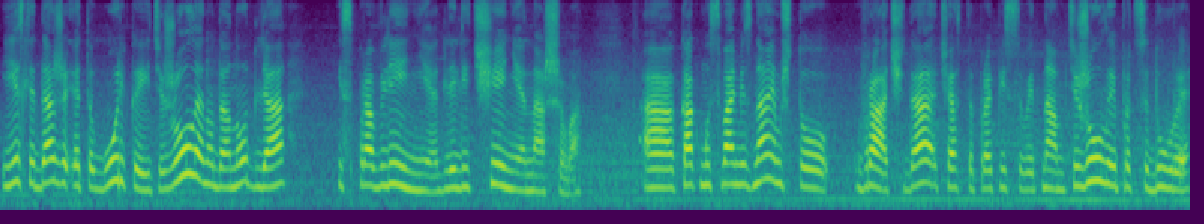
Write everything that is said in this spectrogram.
И если даже это горькое и тяжелое, оно дано для исправления, для лечения нашего. А как мы с вами знаем, что врач да, часто прописывает нам тяжелые процедуры,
